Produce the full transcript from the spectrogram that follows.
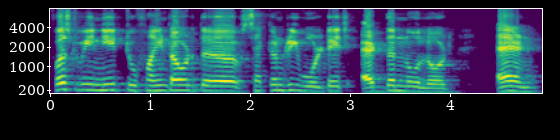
first we need to find out the secondary voltage at the no load and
